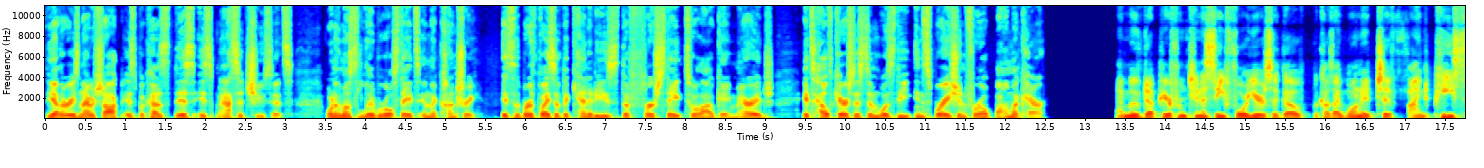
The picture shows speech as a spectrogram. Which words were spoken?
The other reason I was shocked is because this is Massachusetts, one of the most liberal states in the country. It's the birthplace of the Kennedys, the first state to allow gay marriage. Its healthcare system was the inspiration for Obamacare, I moved up here from Tennessee four years ago because I wanted to find peace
